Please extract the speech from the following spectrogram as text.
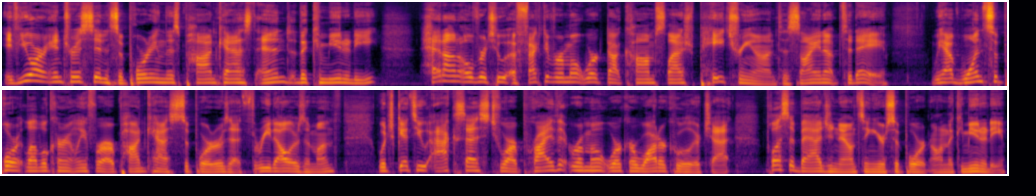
If you are interested in supporting this podcast and the community, head on over to effectiveremotework.com slash Patreon to sign up today. We have one support level currently for our podcast supporters at $3 a month, which gets you access to our private remote worker water cooler chat, plus a badge announcing your support on the community.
